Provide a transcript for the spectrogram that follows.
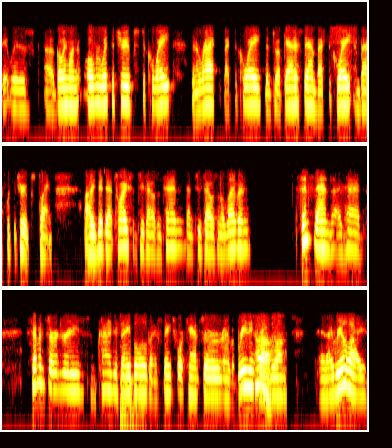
It was uh, going on over with the troops to Kuwait, then Iraq, back to Kuwait, then to Afghanistan, back to Kuwait, and back with the troops plane. I did that twice in 2010, then 2011. Since then, I've had seven surgeries. I'm kind of disabled. I have stage four cancer. I have a breathing oh. problem. And I realized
